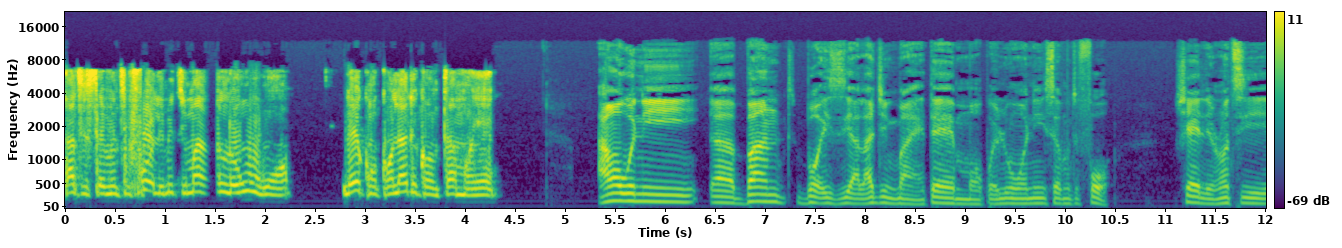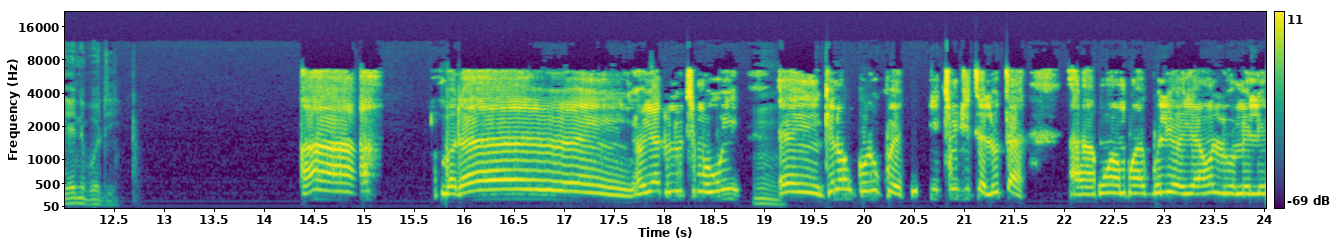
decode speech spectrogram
láti seventy four lèmi ti máa ń lọ ń wò wọ́n lẹ́ẹ̀kọ̀ọ̀kan ládìkan tá a mọ̀ yẹn. àwọn wo ni band boys alhaji ń gbà yẹn tẹ́ ẹ mọ̀ pẹ̀lú wọn ní seventy four ṣé ẹ lè rántí anybody. Ah, bọ̀dá ọ̀yádúlú tí mo wí Mm. ẹ̀yìn kí ló ń korúkọ ẹ̀? Túnjí tẹ̀ ló tà àwọn ọmọ agboolé ọ̀yà ń lu omele.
